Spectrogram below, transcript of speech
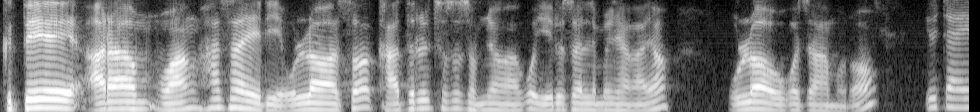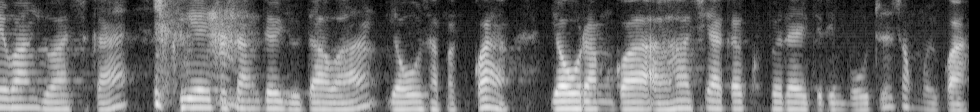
그때 아람 왕 하사엘이 올라와서 가드를 쳐서 점령하고 예루살렘을 향하여 올라오고자 하므로 유다의 왕 요아스가 그의 조상들 유다 왕 여호사박과 여호람과 아하시아가 구별하여 드린 모든 성물과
